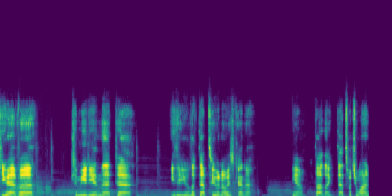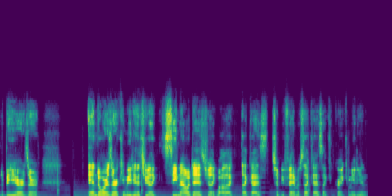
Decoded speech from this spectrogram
Do you have a comedian that uh, either you looked up to and always kind of, you know, thought like that's what you wanted to be, or is there, and or is there a comedian that you like see nowadays? You're like, wow, that that guy should be famous. That guy's like a great comedian.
